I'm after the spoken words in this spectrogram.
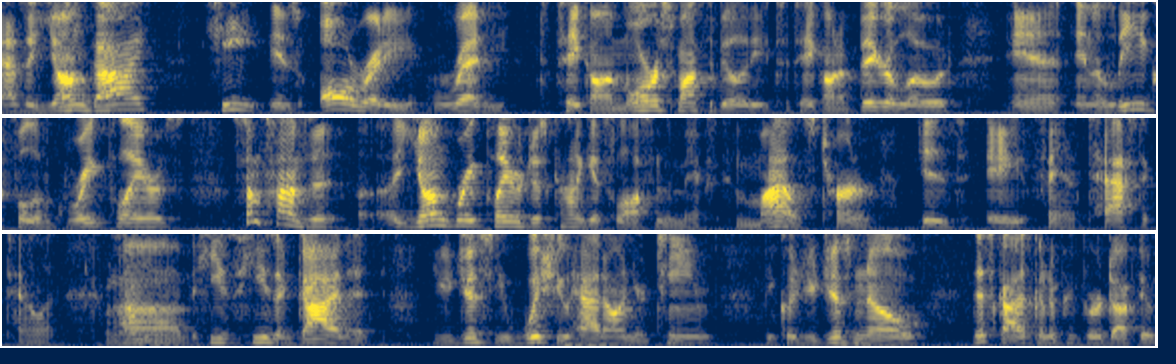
as a young guy, he is already ready to take on more responsibility, to take on a bigger load, and in a league full of great players, sometimes a, a young great player just kind of gets lost in the mix. And Miles Turner is a fantastic talent. Um, he's he's a guy that you just you wish you had on your team because you just know this guy is going to be productive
